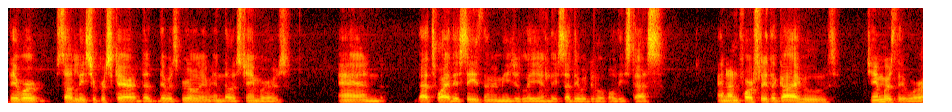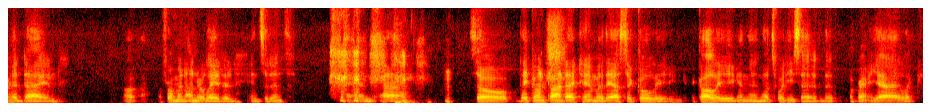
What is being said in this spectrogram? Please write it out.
they were suddenly super scared that there was beryllium in those chambers, and that's why they seized them immediately and they said they would do all these tests. And unfortunately, the guy whose chambers they were had died uh, from an unrelated incident, and uh, so they couldn't contact him, but they asked a colleague, a colleague, and then that's what he said. That apparently, yeah, like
